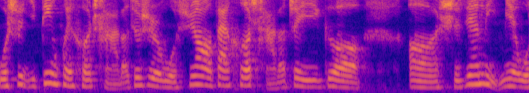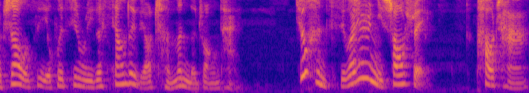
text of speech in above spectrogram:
我是一定会喝茶的。就是我需要在喝茶的这一个呃时间里面，我知道我自己会进入一个相对比较沉稳的状态，就很奇怪，就是你烧水泡茶。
